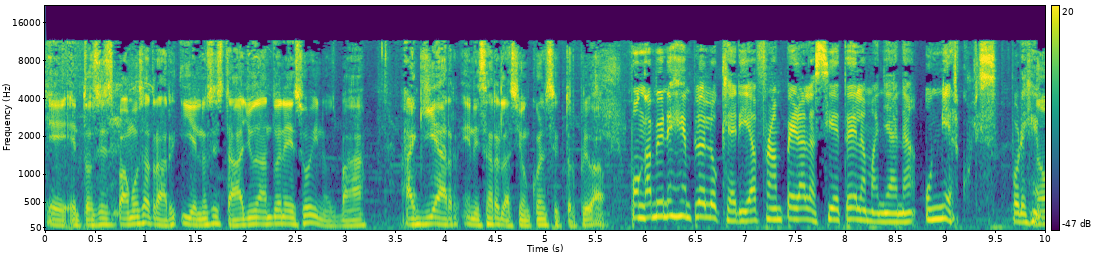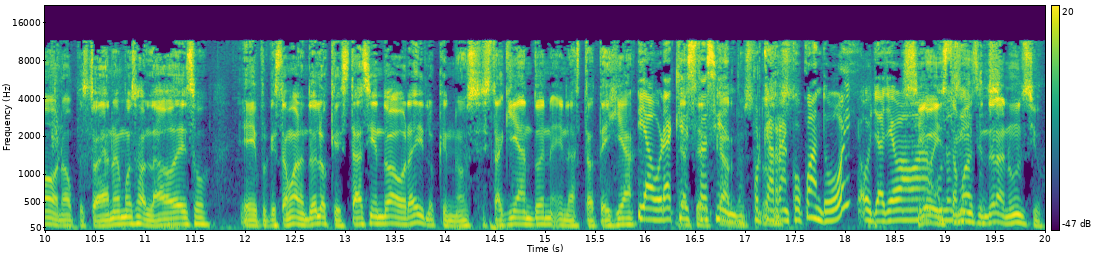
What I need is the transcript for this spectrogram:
Eh, entonces vamos a trabajar y él nos está ayudando en eso y nos va a guiar en esa relación con el sector privado. Póngame un ejemplo de lo que haría Fran Per a las 7 de la mañana un miércoles, por ejemplo. No, no, pues todavía no hemos hablado de eso, eh, porque estamos hablando de lo que está haciendo ahora y lo que nos está guiando en, en la estrategia. ¿Y ahora qué está haciendo? Porque arrancó cuando hoy o ya llevaba Sí, hoy unos estamos haciendo el anuncio.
